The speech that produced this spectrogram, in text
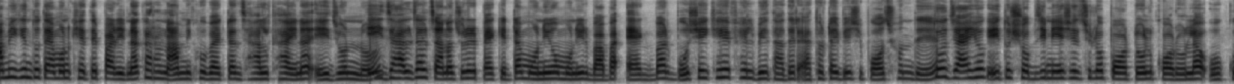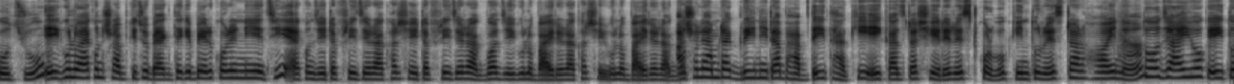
আমি কিন্তু তেমন খেতে পারি না, কারণ আমি খুব একটা ঝাল খাই না, এই জন্য এই ঝাল ঝাল চানাচুরের প্যাকেটটা মনি ও মনির বাবা একবার বসেই খেয়ে ফেলবে, তাদের এতটাই বেশি পছন্দের। তো যাই হোক, এই তো সবজি নিয়ে এসেছিল পটল, করলা ও কচু। এইগুলো এখন সবকিছু ব্যাগ থেকে বের করে নিয়েছি। এখন যেটা ফ্রিজে রাখার সেটা ফ্রিজে রাখব, আর যেগুলো বাইরে রাখার সেগুলো বাইরে রাখব। আসলে আমরা গৃহিণীরা ভাবতেই থাকি, এই কাজটা সেরে রেস্ট করব, কিন্তু রেস্ট আর হয় না। তো যাই হোক, এই তো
